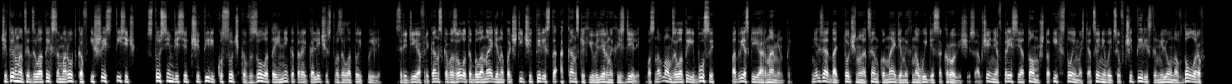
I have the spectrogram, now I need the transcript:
14 золотых самородков и 6174 кусочков золота и некоторое количество золотой пыли. Среди африканского золота было найдено почти 400 аканских ювелирных изделий, в основном золотые бусы, подвески и орнаменты. Нельзя дать точную оценку найденных на Уиде сокровищ, и сообщения в прессе о том, что их стоимость оценивается в 400 миллионов долларов,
